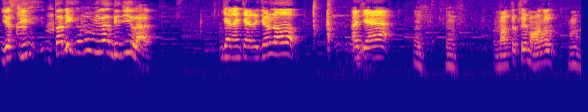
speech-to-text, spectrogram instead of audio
Ya sih, tadi kamu bilang dijilat. Jangan cara jorok. Aja. Hmm. Hmm. Mantep sih, mantep. Hmm.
